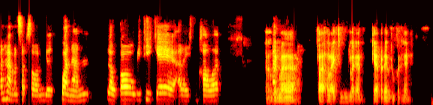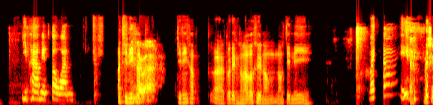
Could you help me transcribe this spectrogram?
ปัญหามันซับซ้อนเยอะกว่านั้น แล้วก็วิธีแก้อะไรของเขาอะเอาเป็นว่าฟ้าทลายโจรแล้วกัน แก้ไปได้ทุกปัญหายี่ห้าเม็ดต่อวันอะทีนี้ครับแต่ว่าทีนี้ครับเอ่อตัวเด่นของเราก็คือน้องน้องจินนี่ ไม่ใช่ ไม่ใช่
